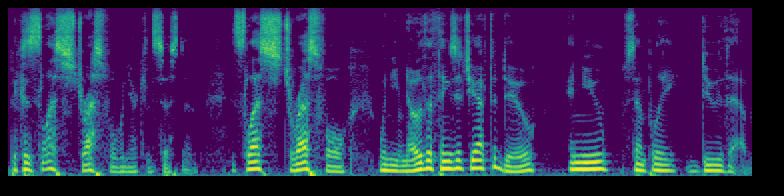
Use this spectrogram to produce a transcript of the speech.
because it's less stressful when you're consistent. It's less stressful when you know the things that you have to do and you simply do them.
